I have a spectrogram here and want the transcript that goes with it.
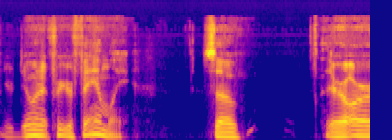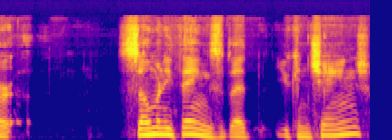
you're doing it for your family so there are so many things that you can change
